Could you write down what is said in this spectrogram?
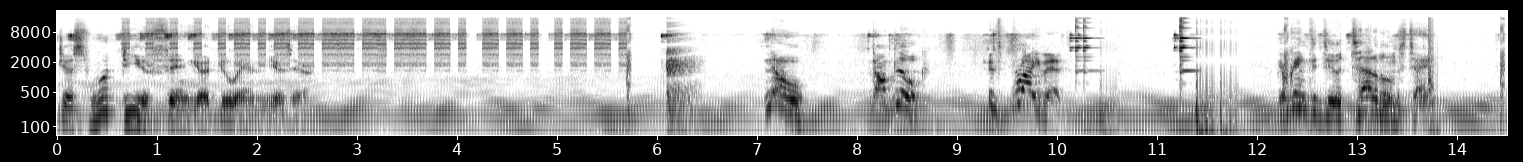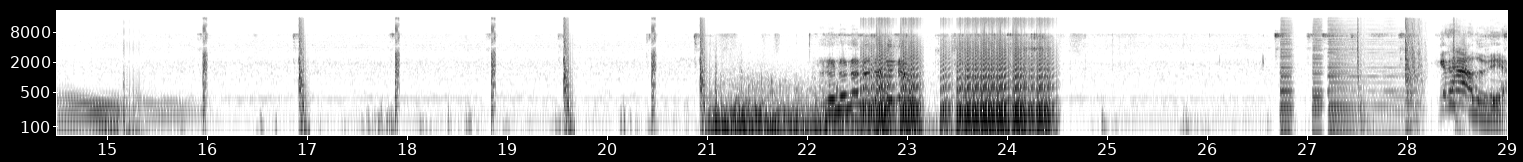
Just what do you think you're doing, user? no! Don't look! It's private! You're going to do a terrible mistake. Out of here!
